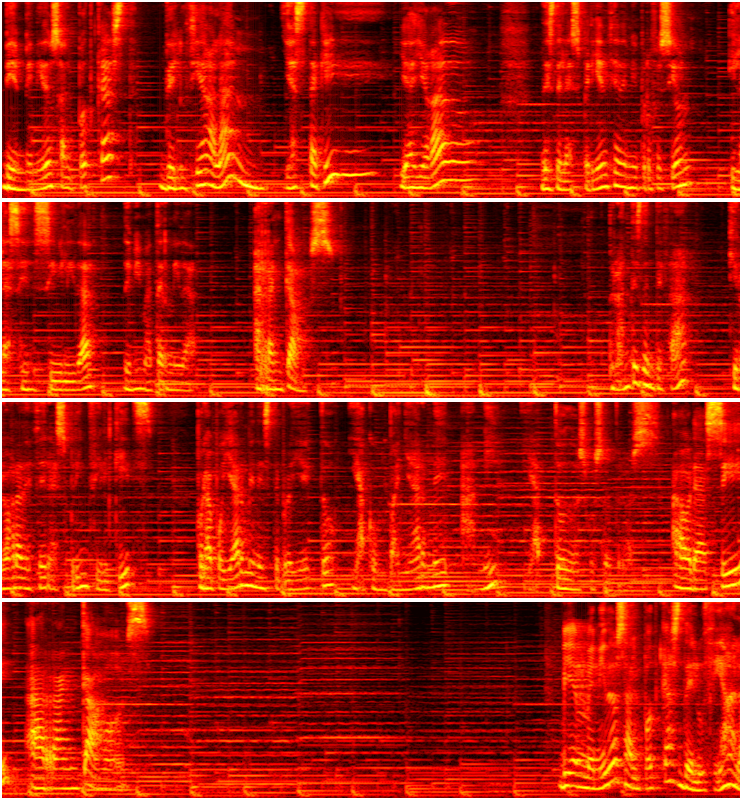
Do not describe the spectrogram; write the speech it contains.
Bienvenidos al podcast de Lucía Galán. Ya está aquí, ya ha llegado desde la experiencia de mi profesión y la sensibilidad de mi maternidad. Arrancamos. Pero antes de empezar, quiero agradecer a Springfield Kids por apoyarme en este proyecto y acompañarme a mí y a todos vosotros. Ahora sí, arrancamos. Bienvenidos al podcast de Lucía.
